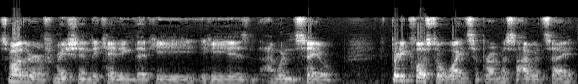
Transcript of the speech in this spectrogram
some other information indicating that he he is I wouldn't say pretty close to a white supremacist. I would say.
